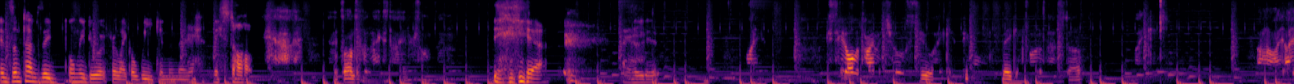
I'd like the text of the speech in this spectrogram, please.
And sometimes they only do it for like a week and then they they stop. yeah. It's on to the next something. yeah. I hate it. Like, you see it all the time in shows too, like people making fun of that stuff. Like, I don't know, I, I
